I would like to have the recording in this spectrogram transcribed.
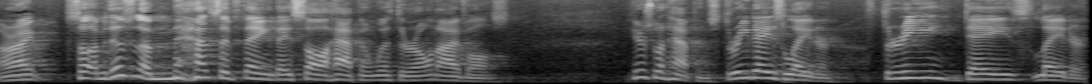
All right? So, I mean, this is a massive thing they saw happen with their own eyeballs. Here's what happens three days later, three days later,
